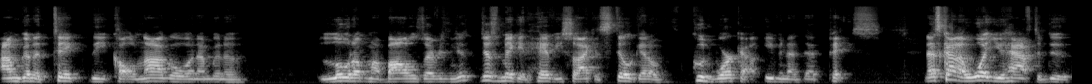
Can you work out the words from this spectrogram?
I'm going to take the Colnago and I'm going to load up my bottles, everything, just, just make it heavy so I can still get a good workout even at that pace. That's kind of what you have to do.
